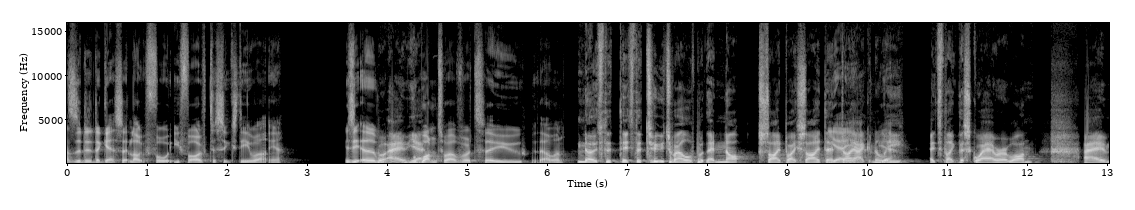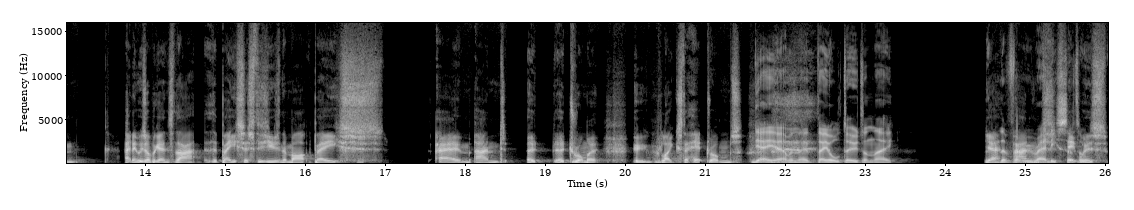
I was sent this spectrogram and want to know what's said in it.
hazarded a guess at like forty-five to sixty watt. Yeah, is it a But, uh, yeah. one twelve or a two? That one. no, it's the it's the 212, but they're not side by side. They're Yeah, diagonally. yeah. It's like the squarer one. Um, and it was up against that. The bassist is using a Markbass um, and a, a drummer who likes to hit drums. Yeah, yeah. I mean, they they all do, don't they? Yeah, They're very and rarely It subtle. was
